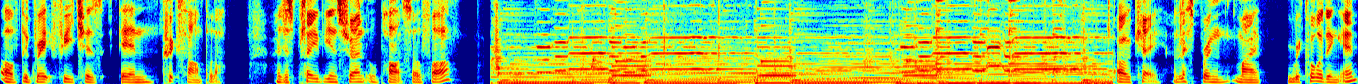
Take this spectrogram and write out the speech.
of the great features in Quick Sampler. I just played the instrumental part so far. Okay, and let's bring my recording in.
